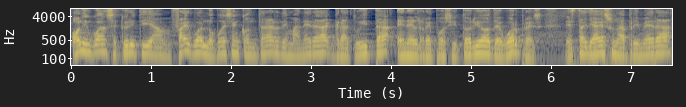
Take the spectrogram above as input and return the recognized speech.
All-in-One Security and Firewall lo puedes encontrar de manera gratuita en el repositorio de WordPress. Esta ya es una primera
